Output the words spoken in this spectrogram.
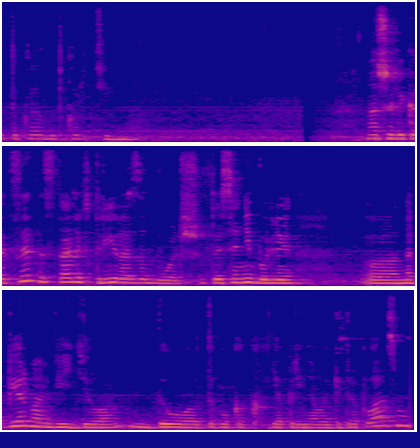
вот такая вот картина. Наши лейкоциты стали в три раза больше. То есть они были э, на первом видео до того, как я приняла гидроплазму,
